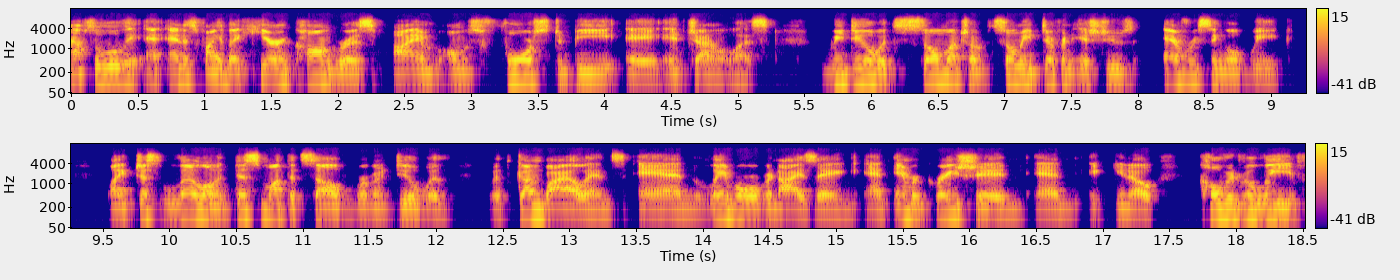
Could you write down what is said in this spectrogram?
Absolutely. And, and, it's funny, like here in Congress, I am almost forced to be a, a generalist. We deal with so much of so many different issues every single week. Like just let alone this month itself, we're going to deal with with gun violence and labor organizing and immigration and you know COVID relief.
